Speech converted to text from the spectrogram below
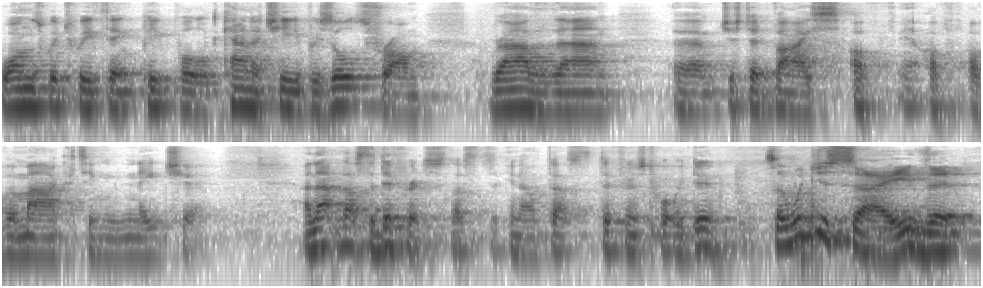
ones which we think people can achieve results from, rather than um, just advice of, of, of a marketing nature. and that, that's the difference. That's you know that's the difference to what we do. So would you say that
